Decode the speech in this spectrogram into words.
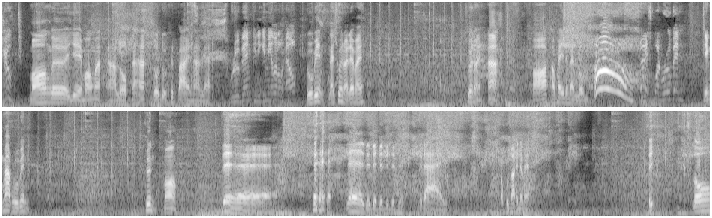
Shoot. มองเลยเย่มองมาอ่าหลบนะฮะโดนดูดขึ้นไปนั่นแหละ Ruben, can you give me a little help? รูบินนายช่วยหน่อยได้ไหม ช่วยหน่อย อะ อ๋อทำให้เดอร์แมนล้มอ้าว Nice one, Ruben. เจ๋งมากรูบินขึ้น มองเด้เด้เด้เด้เด้เด้เด้บ๊ายบายขอบคุณมากเอ็นเดอร์แมน เฮ้ย ลง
